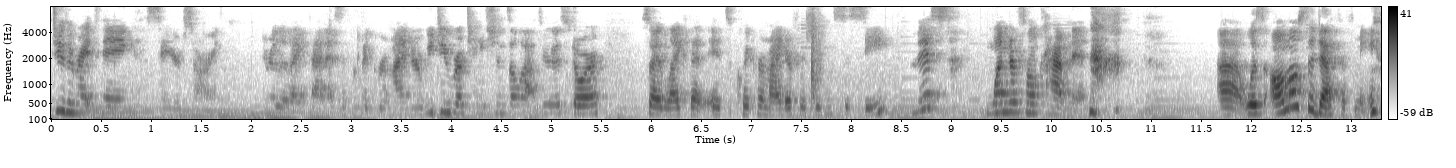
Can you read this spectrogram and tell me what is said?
Do the right thing, say you're sorry. I really like that as a quick reminder. We do rotations a lot through this door, so I like that it's a quick reminder for students to see. This wonderful cabinet uh, was almost the death of me.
